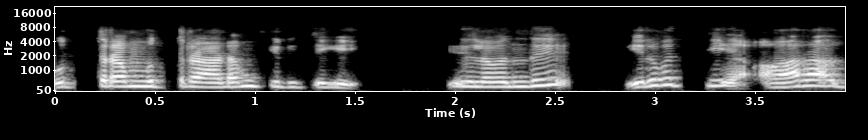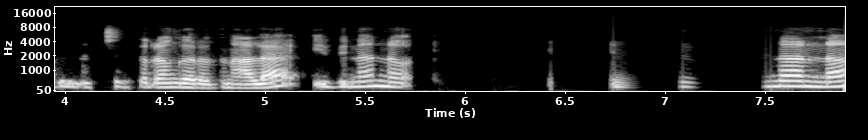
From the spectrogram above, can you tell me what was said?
உத்திரம் உத்திராடம் கிருத்திகை. இதுல வந்து இருபத்தி ஆறாவது நட்சத்திரங்கிறதுனால இது என்னன்னா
